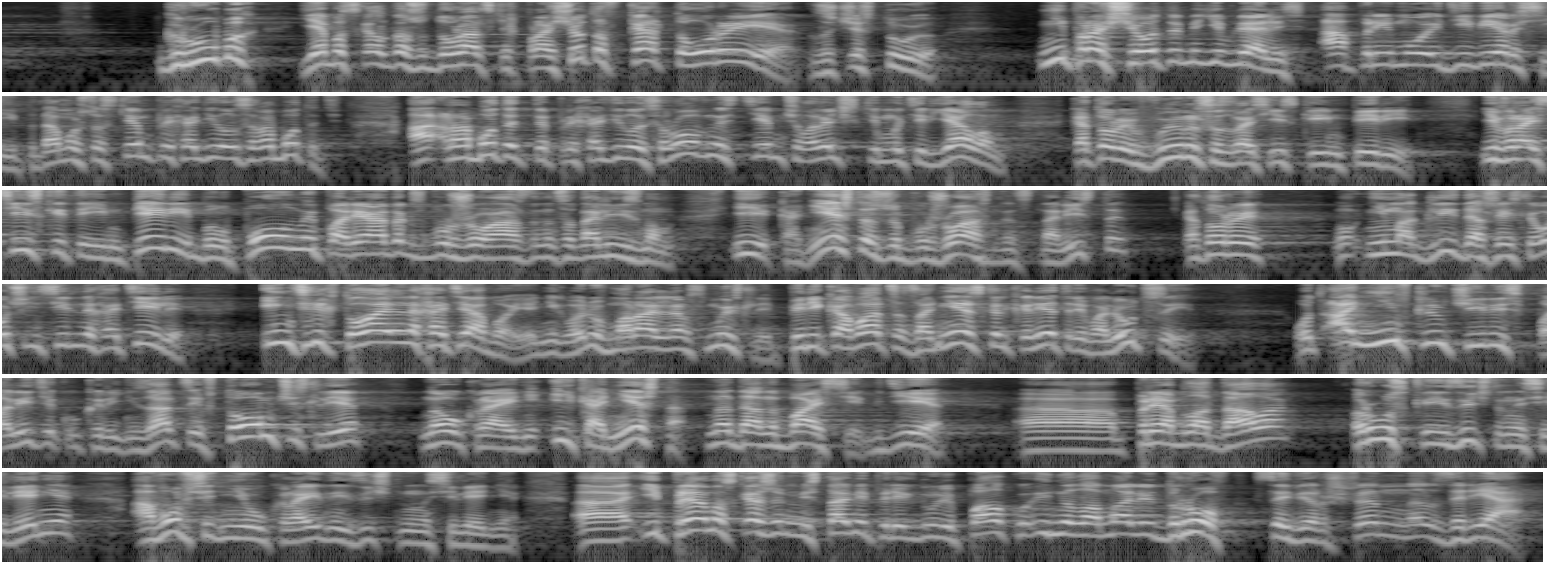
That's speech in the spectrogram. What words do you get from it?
грубых, я бы сказал, даже дурацких просчетов, которые зачастую – не просчетами являлись, а прямой диверсией, потому что с кем приходилось работать? А работать-то приходилось ровно с тем человеческим материалом, который вырос из Российской империи. И в Российской-то империи был полный порядок с буржуазным национализмом. И, конечно же, буржуазные националисты, которые ну, не могли, даже если очень сильно хотели, интеллектуально хотя бы, я не говорю в моральном смысле, перековаться за несколько лет революции, вот они включились в политику коренизации, в том числе на Украине и, конечно, на Донбассе, где э, преобладало русскоязычное население, а вовсе не украиноязычное население. Э, и прямо, скажем, местами перегнули палку и наломали дров совершенно зря.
